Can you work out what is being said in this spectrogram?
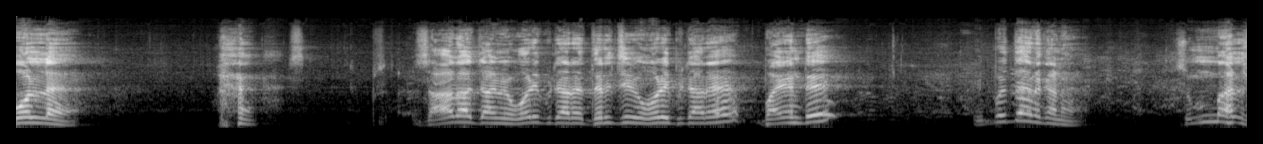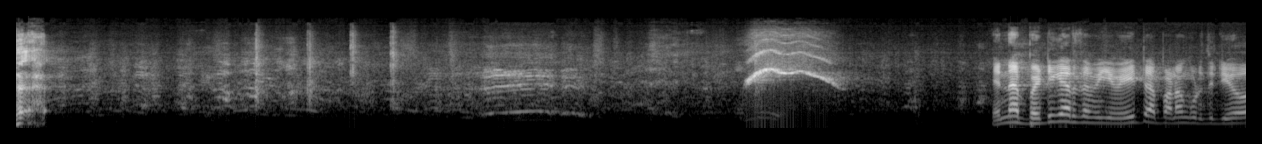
போடல சாதா சாமி ஓடிப்பிட்டாரு திருச்சி ஓடிப்பிட்டாரு பயந்து இப்படி தான் இருக்கானே. சும்மா இல்லை. என்ன பெட்டிக்கார தம்பிக்கு வெயிட்டா பணம் கொடுத்துட்டியோ?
